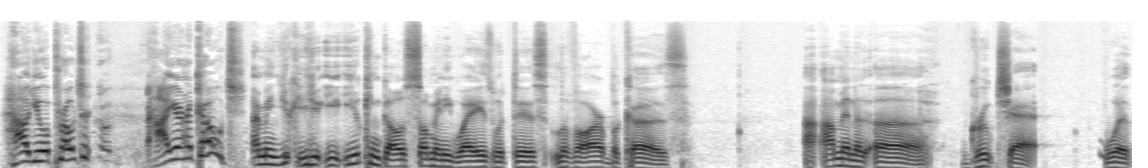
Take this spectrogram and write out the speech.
how you approach it, hiring a coach. I mean, you can you, you can go so many ways with this, Levar, because I, I'm in a uh, group chat with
